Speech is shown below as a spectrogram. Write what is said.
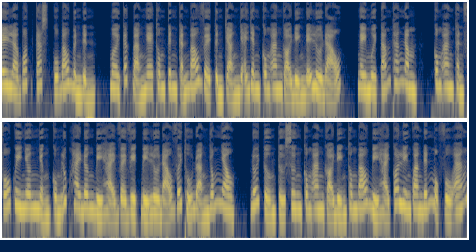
Đây là podcast của báo Bình Định. Mời các bạn nghe thông tin cảnh báo về tình trạng giả danh công an gọi điện để lừa đảo. Ngày 18 tháng 5, Công an thành phố Quy Nhơn nhận cùng lúc hai đơn bị hại về việc bị lừa đảo với thủ đoạn giống nhau. Đối tượng tự xưng công an gọi điện thông báo bị hại có liên quan đến một vụ án,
